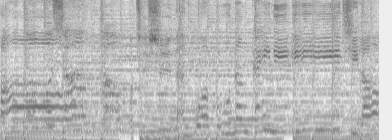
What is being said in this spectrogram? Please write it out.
逃。我只是难过，不能陪你一起老，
